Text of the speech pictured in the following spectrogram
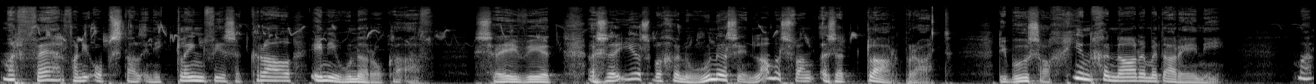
maar ver van die opstal en die kleinvee se kraal en die hoenderhokke af. Sy weet, as sy eers begin hoenders en lammers vang, is dit klaar praat. Die boer sal geen genade met haar hê nie. Maar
